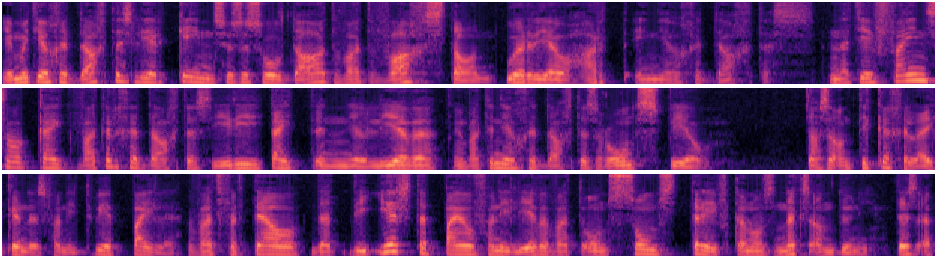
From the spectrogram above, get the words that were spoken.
Jy moet jou gedagtes leer ken soos 'n soldaat wat wag staan oor jou hart en jou gedagtes. En dat jy fyn sal kyk watter gedagtes hierdie tyd in jou lewe en wat in jou gedagtes rondspeel. Daar's 'n antieke gelykenis van die twee pile wat vertel dat die eerste pyl van die lewe wat ons soms tref, kan ons niks aan doen nie. Dis 'n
